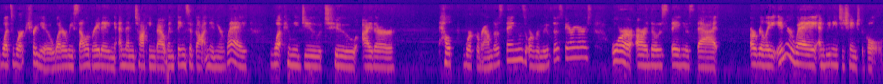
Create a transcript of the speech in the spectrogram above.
what's worked for you? What are we celebrating? And then talking about when things have gotten in your way, what can we do to either help work around those things or remove those barriers? Or are those things that are really in your way and we need to change the goal?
